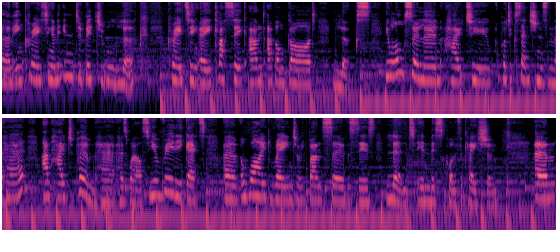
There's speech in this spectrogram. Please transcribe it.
um, in creating an individual look, creating a classic and avant-garde looks. You will also learn how to put extensions in the hair and how to perm the hair as well. So you really get um, a wide range of advanced services learnt in this qualification. Um,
